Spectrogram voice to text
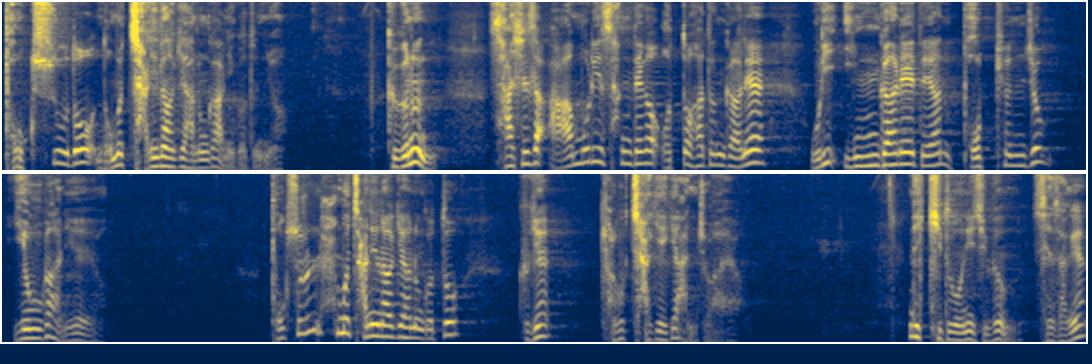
복수도 너무 잔인하게 하는 거 아니거든요. 그거는 사실상 아무리 상대가 어떠하든 간에 우리 인간에 대한 보편적 예우가 아니에요. 복수를 너무 잔인하게 하는 것도 그게 결국 자기에게 안 좋아요. 근데 기도원이 지금 세상에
